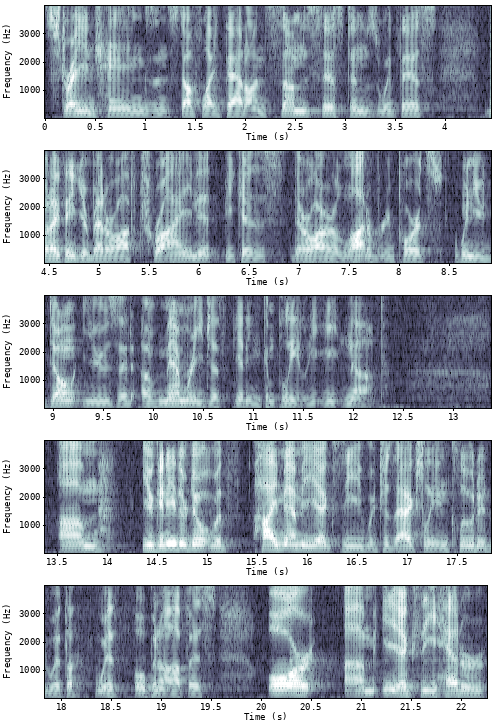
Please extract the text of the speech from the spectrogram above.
strange hangs and stuff like that on some systems with this but I think you're better off trying it because there are a lot of reports when you don't use it of memory just getting completely eaten up. Um, you can either do it with HighMem.exe, which is actually included with, with OpenOffice, or um, exe header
